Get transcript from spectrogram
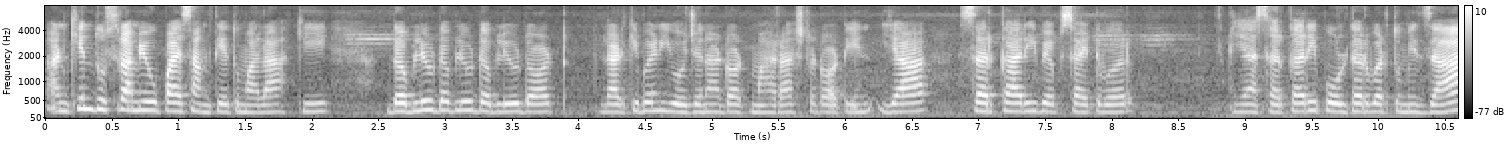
आणखीन दुसरा मी उपाय सांगते तुम्हाला की W W W dot Ladki Bahin योजना डॉट महाराष्ट्र डॉट इन या सरकारी वेबसाईटवर या सरकारी पोर्टलवर तुम्ही जा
